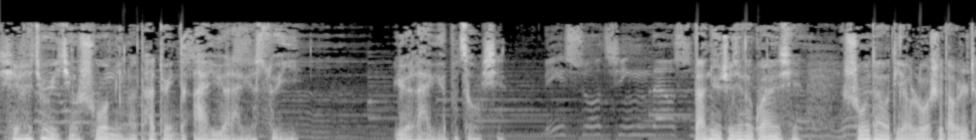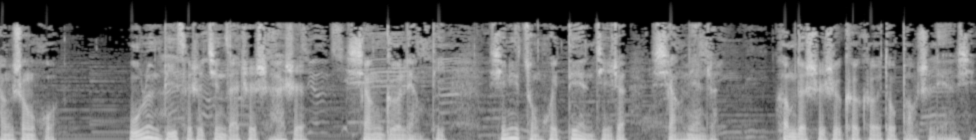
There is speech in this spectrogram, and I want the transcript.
其实就已经说明了他对你的爱越来越随意。越来越不走心。男女之间的关系，说到底要落实到日常生活。无论彼此是近在咫尺还是相隔两地，心里总会惦记着、想念着，恨不得时时刻刻都保持联系。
